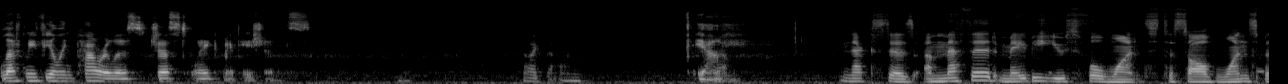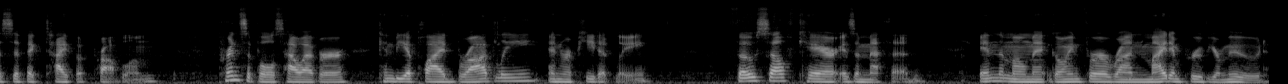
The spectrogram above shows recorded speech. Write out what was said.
left me feeling powerless, just like my patients. I like that one. Yeah. Um, Next is a method may be useful once to solve one specific type of problem. Principles, however, can be applied broadly and repeatedly. Faux self care is a method. In the moment, going for a run might improve your mood,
